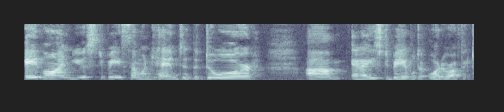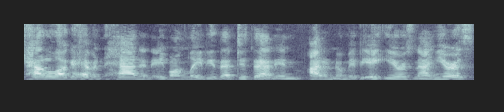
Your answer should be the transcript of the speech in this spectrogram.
Avon used to be someone came to the door, um, and I used to be able to order off a catalog. I haven't had an Avon lady that did that in, I don't know, maybe eight years, nine years.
